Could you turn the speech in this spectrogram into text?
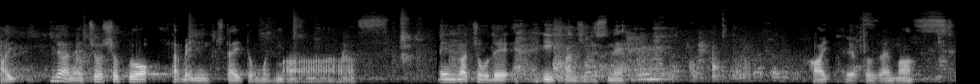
はい。ではね、朝食を食べに行きたいと思います。レンガ調でいい感じですね。はい、ありがとうございます。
